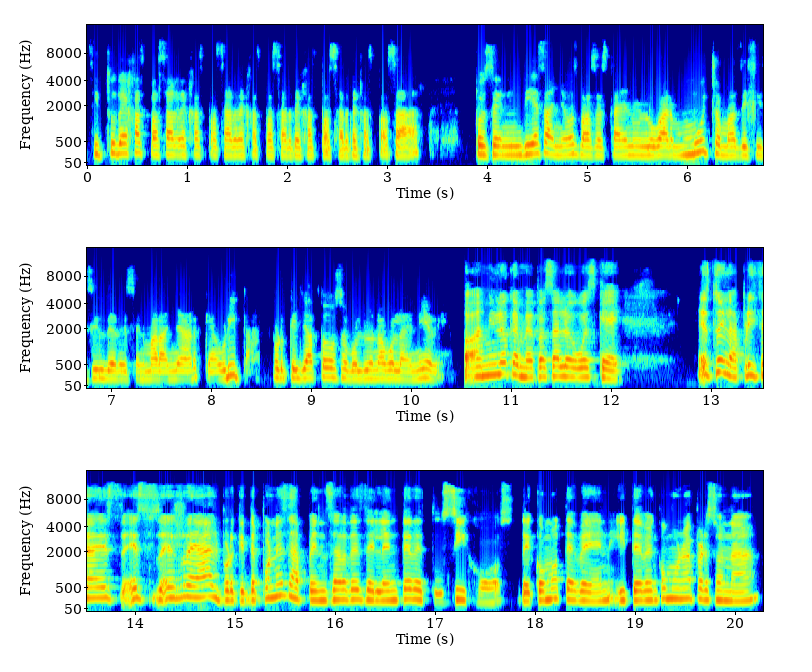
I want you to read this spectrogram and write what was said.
Si tú dejas pasar, dejas pasar, dejas pasar, dejas pasar, dejas pasar, pues en 10 años vas a estar en un lugar mucho más difícil de desenmarañar que ahorita, porque ya todo se volvió una bola de nieve. A mí lo que me pasa luego es que esto de la prisa es, es, es real, porque te pones a pensar desde el lente de tus hijos, de cómo te ven, y te ven como una persona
